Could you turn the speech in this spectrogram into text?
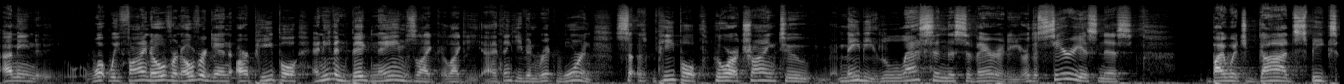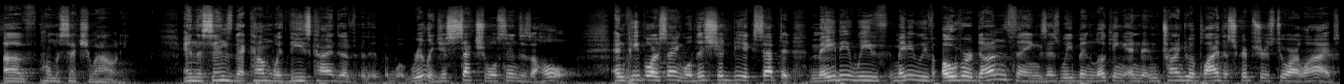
I mean, what we find over and over again are people, and even big names like, like I think even Rick Warren, so people who are trying to maybe lessen the severity or the seriousness by which God speaks of homosexuality and the sins that come with these kinds of really just sexual sins as a whole. And people are saying, well, this should be accepted. Maybe we've, maybe we've overdone things as we've been looking and, and trying to apply the scriptures to our lives.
